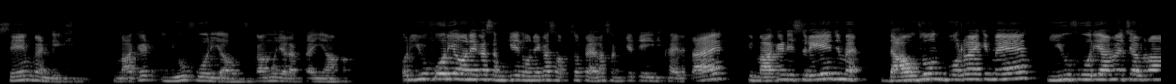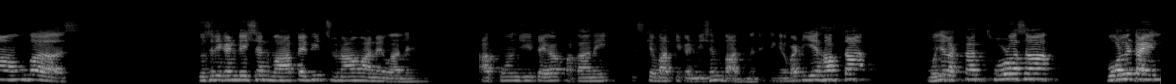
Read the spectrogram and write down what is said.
सेम कंडीशन मार्केट यूफोरिया हो चुका मुझे लगता है यहाँ पर। और यूफोरिया होने का संकेत, होने का सबसे पहला संकेत यही दिखाई देता है कि मार्केट इस रेंज में डाउजोन्स बोल रहा है कि मैं यूफोरिया में चल रहा हूँ बस। दूसरी कंडीशन वहाँ पे भी चुनाव आने वाले हैं। आप कौन जीतेगा पता नहीं, इसके बाद की कंडीशन बाद में देखेंगे। बट ये हफ़्ता मुझे लगता है थोड़ा सा वॉलेटाइल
